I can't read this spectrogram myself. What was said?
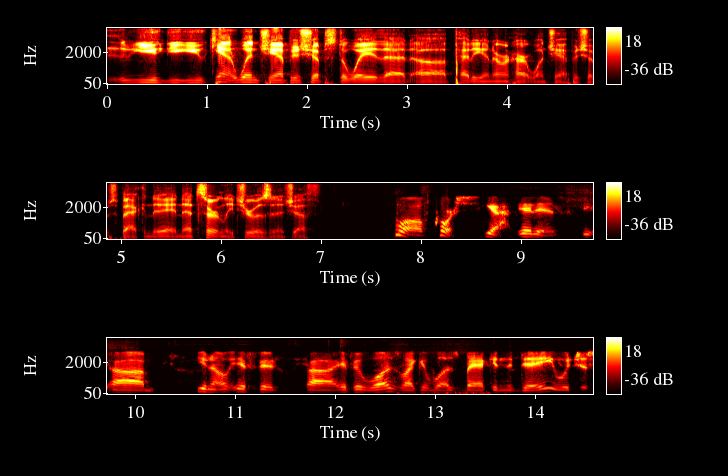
You, you can't win championships the way that uh, Petty and Earnhardt won championships back in the day, and that's certainly true, isn't it, Jeff? Well, of course, yeah, it is. Um, you know, if it uh, if it was like it was back in the day, it would just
